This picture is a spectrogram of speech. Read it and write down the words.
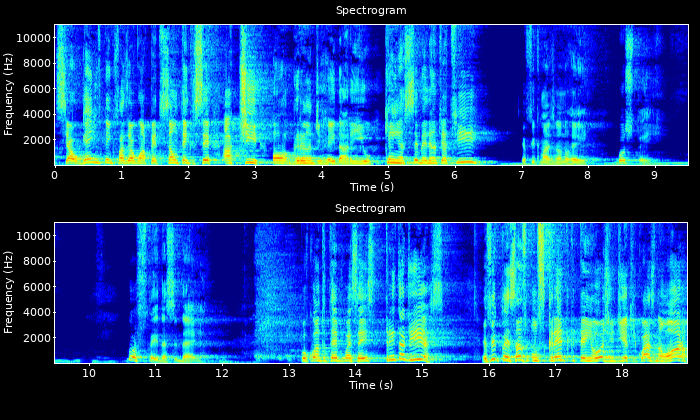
Se alguém tem que fazer alguma petição, tem que ser a ti, ó grande rei Dario. Quem é semelhante a ti? Eu fico imaginando o rei. Gostei. Gostei dessa ideia. Por quanto tempo vai ser isso? 30 dias. Eu fico pensando, uns crentes que tem hoje em dia que quase não oram,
